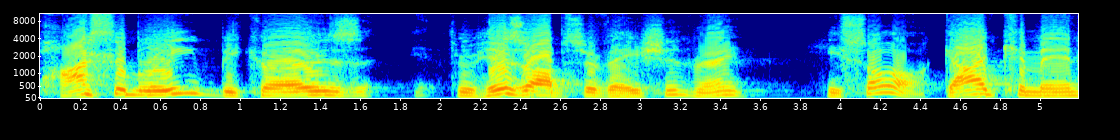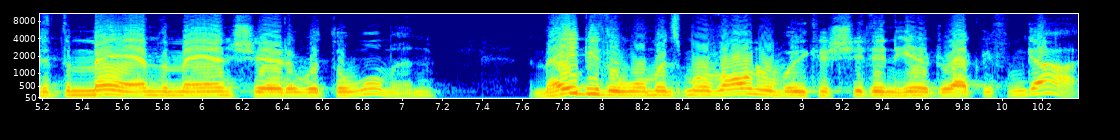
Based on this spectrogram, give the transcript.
Possibly because through his observation, right, he saw. God commanded the man, the man shared it with the woman. Maybe the woman's more vulnerable because she didn't hear directly from God.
